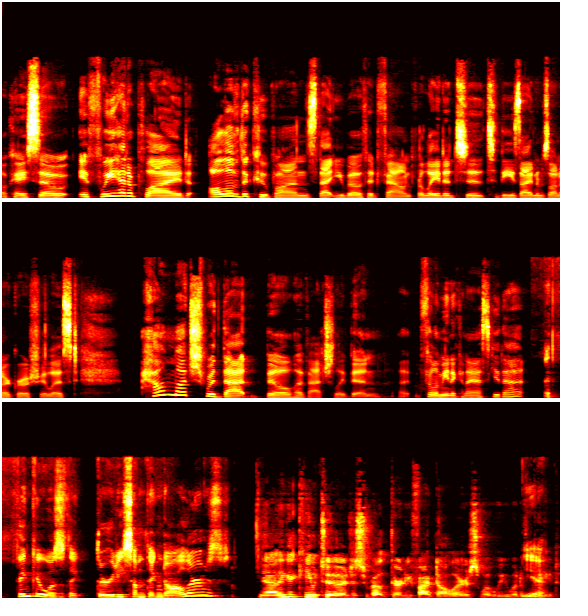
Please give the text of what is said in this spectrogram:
Okay, so if we had applied all of the coupons that you both had found related to, to these items on our grocery list, how much would that bill have actually been? Uh, Filomena, can I ask you that? I think it was like 30 something dollars. Yeah, I think it came to just about $35 what we would have Yeah. paid.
